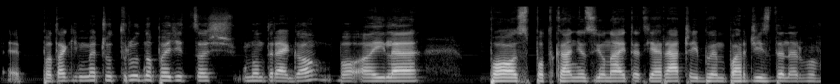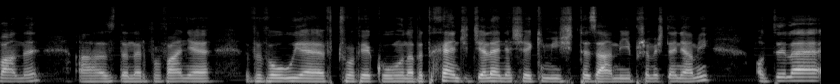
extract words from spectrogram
E, po takim meczu trudno powiedzieć coś mądrego, bo o ile po spotkaniu z United ja raczej byłem bardziej zdenerwowany, a zdenerwowanie wywołuje w człowieku nawet chęć dzielenia się jakimiś tezami i przemyśleniami, o tyle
